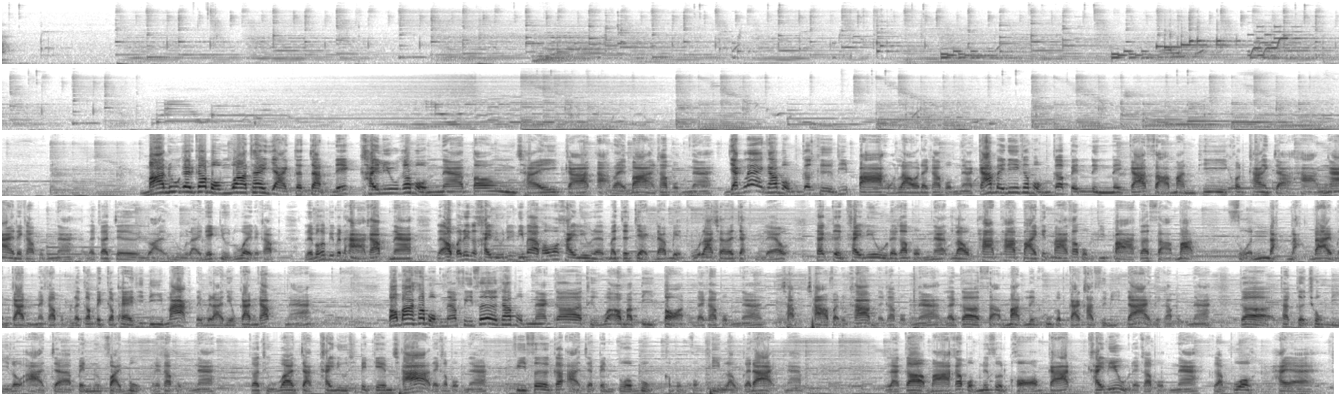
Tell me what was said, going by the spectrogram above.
มาดูกันครับผมว่าถ้าอยากจะจัดเด็กไคลิวครับผมนะต้องใช้การ์ดอะไรบ้างครับผมนะอย่างแรกครับผมก็คือพี่ปาของเรานะครับผมนะการ์ดใบนี้ครับผมก็เป็นหนึ่งในการ์ดสามัญที่ค่อนข้างจะหาง่ายนะครับผมนะแล้วก็เจอหลายอยู่หลายเด็กอยู่ด้วยนะครับเลยไม่ค่อยมีปัญหาครับนะแล้วเอาไปเล่นกับไคลิวได้ดีมากเพราะว่าไคลิวเนี่ยมันจะแจกดาเมจผู้ราชอาณาจักรอยู่แล้ว ถ้าเกิดไคลิวนะครับผมนะเราพลาดท่าตายขึ้นมาครับผมพี่ปาก็สามารถสวนหนักๆได้เหมือนกันนะครับผมแล้วก็เป็นกระแพงที่ดีมากในเวลาเดียวกันครับนะ ต่อมาครับผมนะฟีเซอร์ครับผมนะก็ถือว่าเอามาตีตอดนะครับผมนะฉับชาวฝ่ายตรงข้ามนะครับผมนะแล้วก็สามารถเล่นคู่กับการคาซึมิได้นะครับผมนะก็ถ้าเกิดโชคดีเราอาจจะเป็นฝ่ายบุกนะครับผมนะก็ถือว่าจากไคดิวที่เป็นเกมช้านะครับผมนะฟีเซอร์ก็อาจจะเป็นตัวบุกครับผมของทีมเราก็ได้นะครับแล้วก็มาครับผมในส่วนของการ์ดไคลิวนะครับผมนะกับพวก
